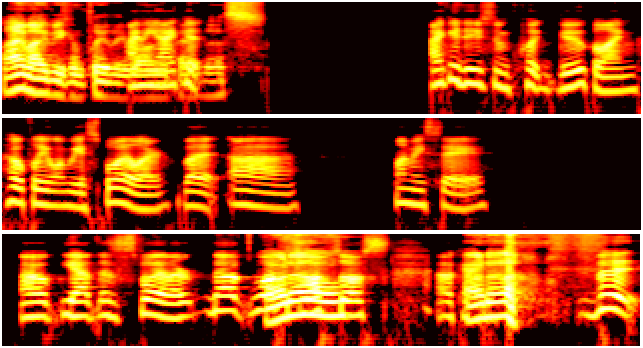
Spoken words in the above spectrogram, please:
I might be completely I wrong mean, I about could- this. I could do some quick googling. Hopefully it won't be a spoiler, but uh let me see. Oh, yeah, that's a spoiler. No, whoops, Oh, no. whoops, whoops. Okay. Oh no! But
